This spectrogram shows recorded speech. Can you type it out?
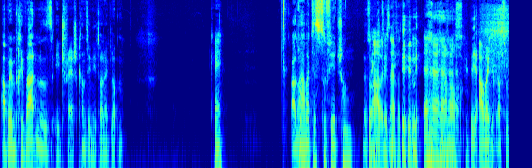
Aber im Privaten ist es eh Trash. Kannst du in die Tonne kloppen. Okay. Also, Du arbeitest zu viel schon. Du arbeitest einfach zu viel. Immer noch. Ich arbeite gerade zu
